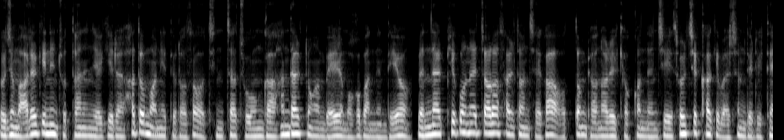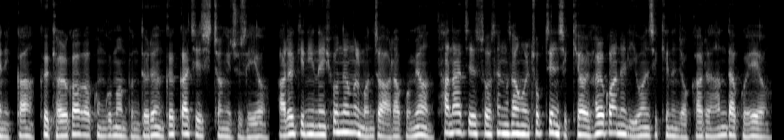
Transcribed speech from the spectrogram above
요즘 아르기닌 좋다는 얘기를 하도 많이 들어서 진짜 좋은가 한 달 동안 매일 먹어봤는데요. 맨날 피곤에 쩔어 살던 제가 어떤 변화를 겪었는지 솔직하게 말씀드릴 테니까 그 결과가 궁금한 분들은 끝까지 시청해주세요. 아르기닌의 효능을 먼저 알아보면 산화질소 생성을 촉진시켜 혈관을 이완시키는 역할을 한다고 해요.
